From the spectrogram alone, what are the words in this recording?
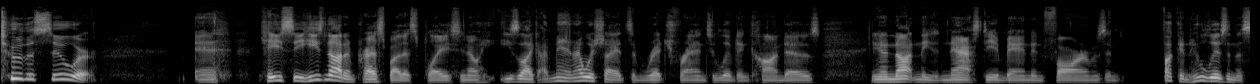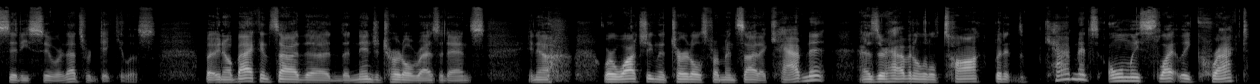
to the sewer. And Casey, he's not impressed by this place. You know, he's like, man, I wish I had some rich friends who lived in condos, you know, not in these nasty abandoned farms. And fucking who lives in the city sewer? That's ridiculous. But you know, back inside the the Ninja Turtle residence, you know, we're watching the turtles from inside a cabinet as they're having a little talk, but it, the cabinet's only slightly cracked.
